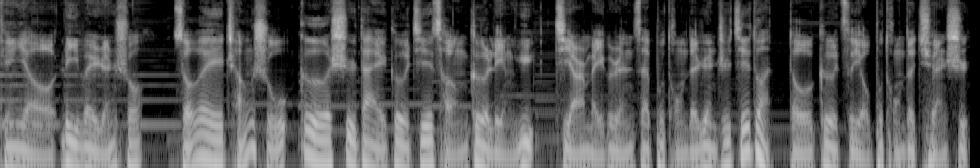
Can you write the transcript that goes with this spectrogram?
听友立位人说，所谓成熟，各世代、各阶层、各领域，继而每个人在不同的认知阶段，都各自有不同的诠释。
